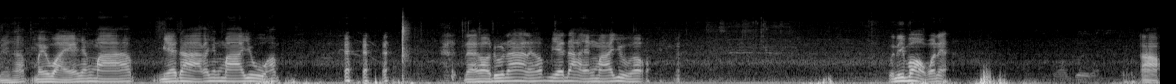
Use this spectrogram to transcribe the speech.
นี่ครับ ไม่ไหวก็ยังมาครับ เมียด่าก็ยังมาอยู่ครับ ไหนขอดูหน้าหนะครับ เมียด่ายังมาอยู่ครับ วันนี้บอกว่าเนี่ย บอกเลยว่าอ้าว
